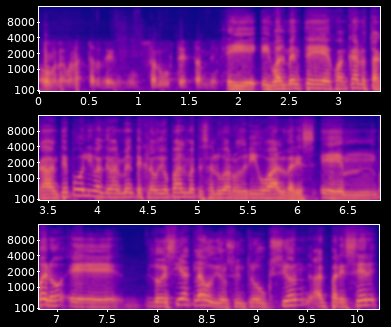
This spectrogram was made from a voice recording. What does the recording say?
Hola, buenas tardes. Un saludo a ustedes también. Eh, igualmente, Juan Carlos, está acá ante Poli, Valdemar Méndez, Claudio Palma, te saluda Rodrigo Álvarez. Eh, bueno, eh, lo decía Claudio en su introducción, al parecer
